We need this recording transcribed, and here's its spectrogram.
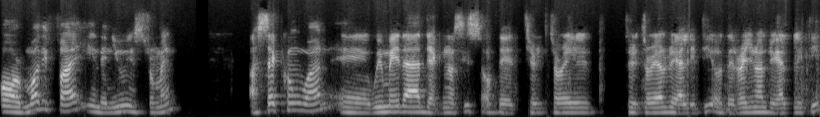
or modified in the new instrument a second one, uh, we made a diagnosis of the territorial, territorial reality or the regional reality,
